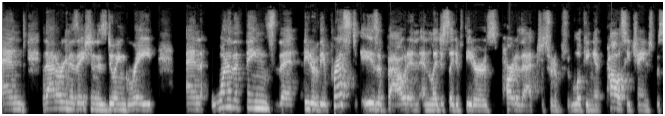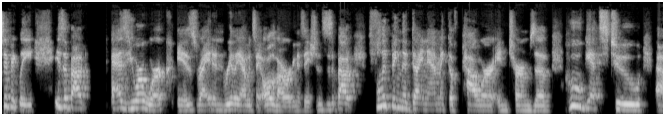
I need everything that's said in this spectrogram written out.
And that organization is doing great. And one of the things that Theater of the Oppressed is about, and, and legislative theater is part of that, just sort of looking at policy change specifically, is about as your work is, right? And really, I would say all of our organizations is about flipping the dynamic of power in terms of who gets to uh,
